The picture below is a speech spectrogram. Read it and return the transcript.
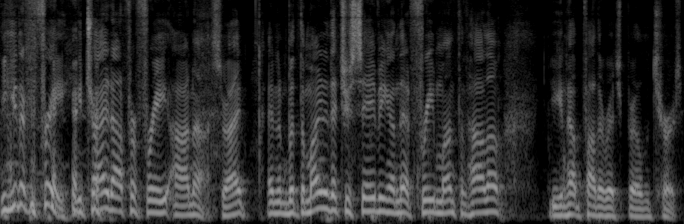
You get it for free. You try it out for free on us, right? And with the money that you're saving on that free month of Hallow, you can help Father Rich build the church.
